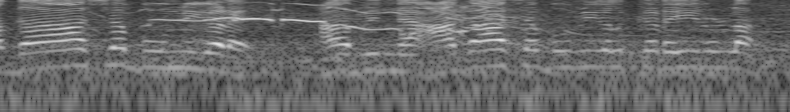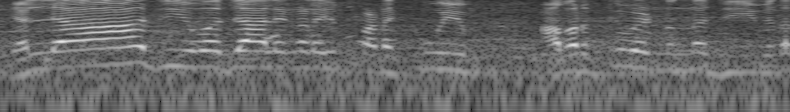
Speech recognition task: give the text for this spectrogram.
ആകാശഭൂമികളെ. പിന്നെ ആകാശഭൂമികൾക്കിടയിലുള്ള എല്ലാ ജീവജാലങ്ങളെയും പടക്കുകയും അവർക്ക് വേണ്ടുന്ന ജീവിത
